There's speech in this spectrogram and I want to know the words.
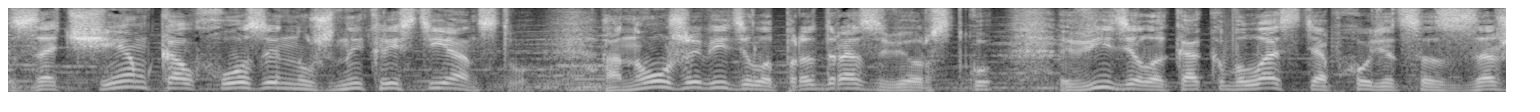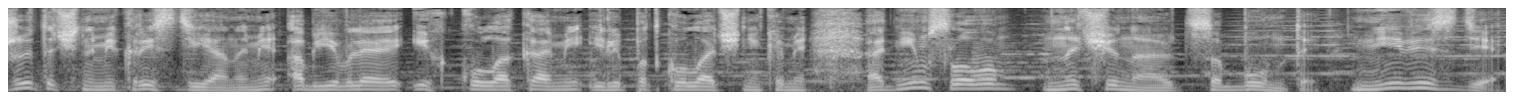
зачем колхозы нужны крестьянству. Оно уже видело продразверстку, видело, как власть обходится с зажиточными крестьянами, объявляя их кулаками или подкулачниками. Одним словом, начинаются бунты. Не везде.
